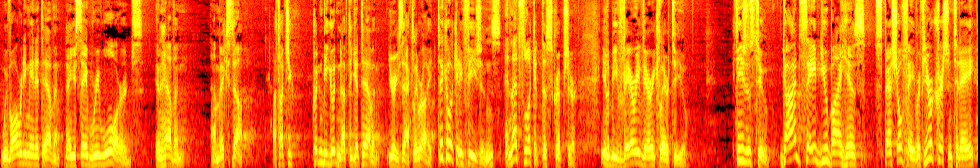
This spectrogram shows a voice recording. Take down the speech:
We've already made it to heaven. Now you say rewards in heaven. I'm mixed up. I thought you couldn't be good enough to get to heaven. You're exactly right. Take a look at Ephesians and let's look at this scripture. It'll be very, very clear to you. Ephesians 2. God saved you by his special favor. If you're a Christian today,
